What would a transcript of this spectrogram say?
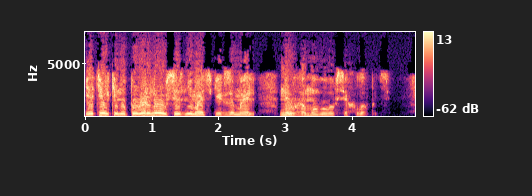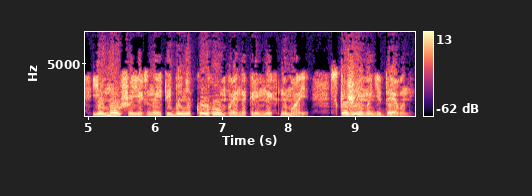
Я тільки но повернувся з німецьких земель, не вгамовувався хлопець. Я мушу їх знайти, бо нікого у мене, крім них, немає. Скажи мені, де вони?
